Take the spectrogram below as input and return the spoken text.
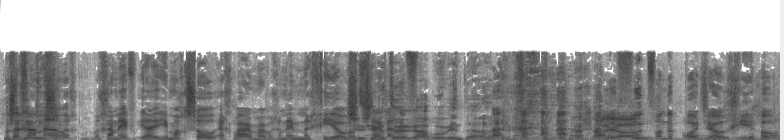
We gaan, uh, we, we, gaan even, ja, je mag zo, echt waar, maar we gaan even naar Gio. Want Ze zijn het uh, Rabo wint dadelijk. oh, ja. Goed van de Poggio, Gio.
